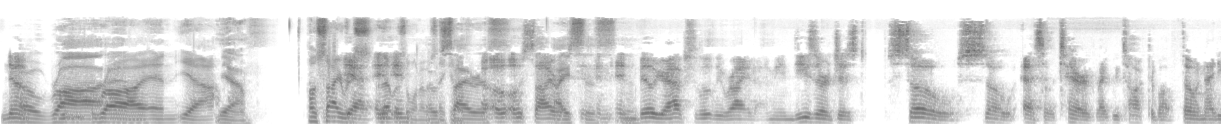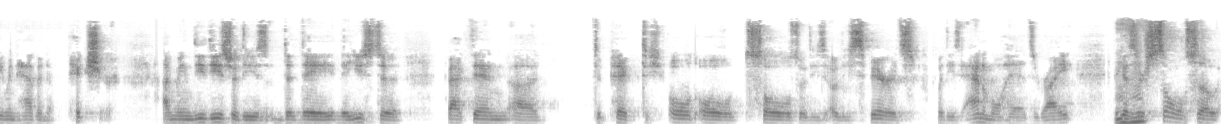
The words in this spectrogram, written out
No, Oh, Ra, ra and- and, yeah. Yeah, osiris Yeah, and- that was the one i was Osiris. O- Osiris Isis, and, and yeah. Bill, you're absolutely right. I mean, these are just so so esoteric. Like we talked about, though, not even having a picture. I mean, the- these are these that they they used to back then uh, depict old old souls or these or these spirits with these animal heads, right? Because Mhm. they're so so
